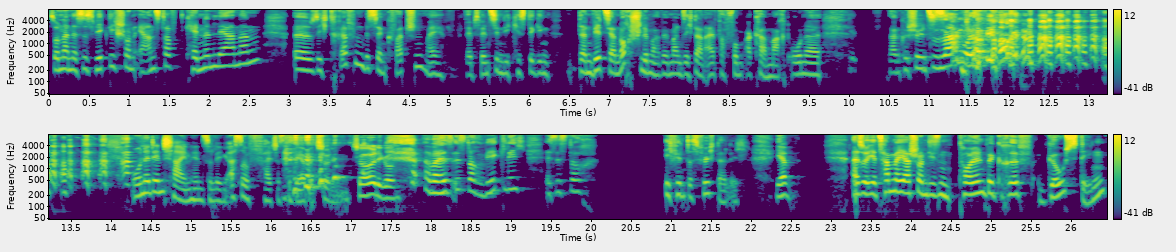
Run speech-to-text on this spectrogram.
sondern es ist wirklich schon ernsthaft kennenlernen, äh, sich treffen, ein bisschen quatschen. Mei, selbst wenn es in die Kiste ging, dann wird es ja noch schlimmer, wenn man sich dann einfach vom Acker macht, ohne Dankeschön zu sagen oder wie auch immer. Ohne den Schein hinzulegen. Ach so, falsches Gewerbe, Entschuldigung. Entschuldigung. Aber es ist doch wirklich, es ist doch, ich finde das fürchterlich. Ja. Also jetzt haben wir ja schon diesen tollen Begriff Ghosting.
